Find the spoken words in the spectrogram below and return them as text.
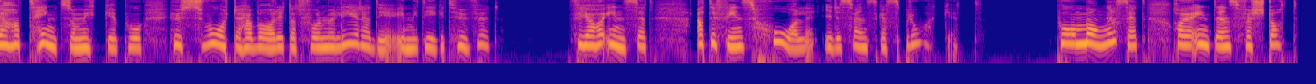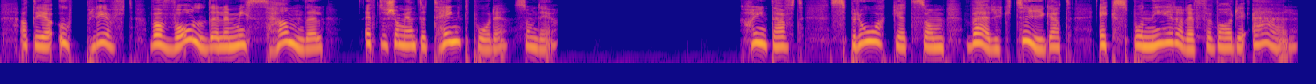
Jag har tänkt så mycket på hur svårt det har varit att formulera det i mitt eget huvud. För jag har insett att det finns hål i det svenska språket. På många sätt har jag inte ens förstått att det jag upplevt var våld eller misshandel eftersom jag inte tänkt på det som det. Jag har inte haft språket som verktyg att exponera det för vad det är.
